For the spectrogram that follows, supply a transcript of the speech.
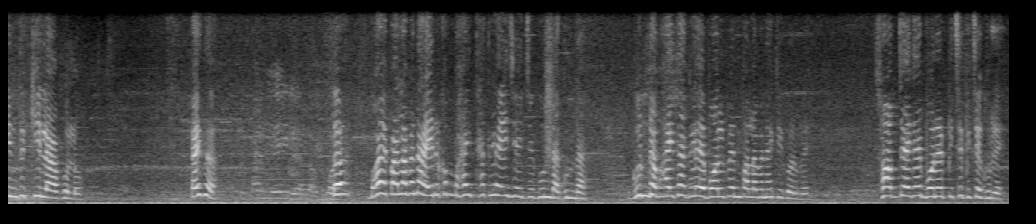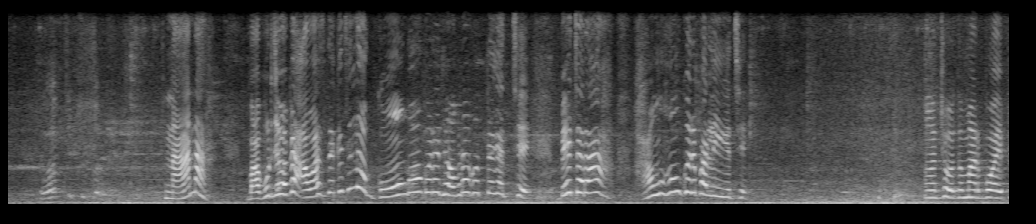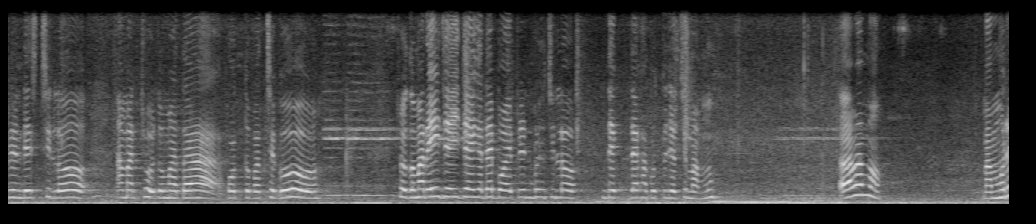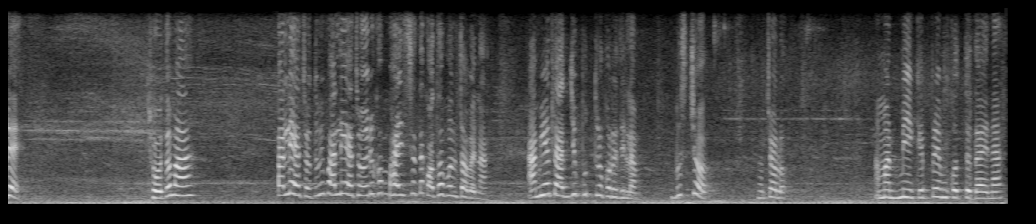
কিন্তু কি লাভ হলো? তাই তো? তো ভয় পালাবে না, এরকম ভাই থাকলে এই যে গুন্ডা গুন্ডা। গুন্ডা ভাই থাকলে বলপেন পালাবে না, কি করবে? সব জায়গায় বোনের পিছে পিছে ঘুরে। না। না বাবুর যেভাবে আওয়াজ দেখেছিল গো গো করে ঝগড়া করতে গেছে বেচারা হাউ হাউ করে পালিয়ে গেছে। আমার ছোট মার বয়ফ্রেন্ড এসছিল। আমার ছোট মাতা করতে পারছে গো। ছোট মার এই যে এই জায়গাটায় বয়ফ্রেন্ড বসেছিল। দেখ দেখা করতে যাচ্ছে মামু আ মামু মাম্মু রে। ছোট মা। পালিয়ে আছো তুমি পালিয়ে আছো ওইরকম ভাইয়ের সাথে কথা বলতে হবে না। আমিও ত্যায্য পুত্র করে দিলাম বুঝছ? হ্যাঁ, চলো আমার মেয়েকে প্রেম করতে দেয় না।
